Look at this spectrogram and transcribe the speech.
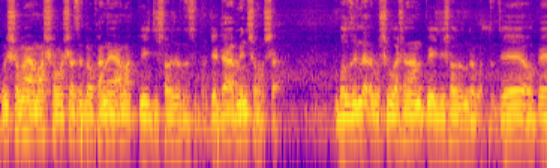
ওই সময় আমার সমস্যা ছিল ওখানে আমার পিএইচডি ষড়যন্ত্র ছিল, যেটা মেন সমস্যা। বলজিন্দার এবং সুভাষানন্দ পিএইচডি ষড়যন্ত্র করতো, যে ওকে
